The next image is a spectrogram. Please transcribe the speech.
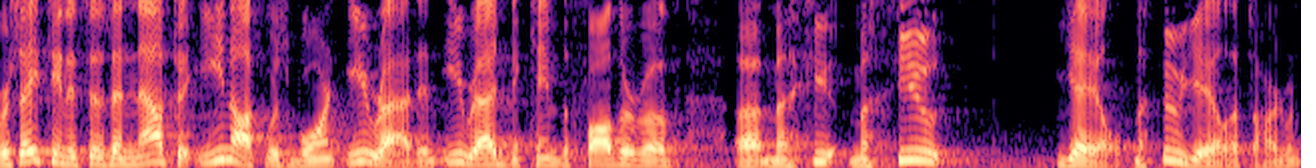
Verse 18 it says, And now to Enoch was born Irad, and Irad became the father of uh, Mehujael. Mehujael, that's a hard one.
